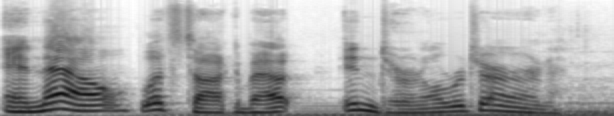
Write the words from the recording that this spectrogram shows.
And now let's talk about internal return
